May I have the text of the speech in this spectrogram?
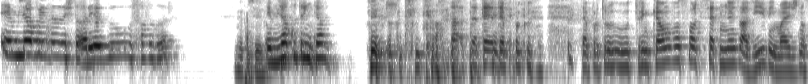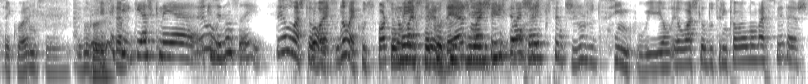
é a melhor venda da história do Salvador. é possível. É melhor que o Trincão. Ah, Até, até, porque, até porque o Trincão vão-se logo 7 milhões à vida e mais não sei quanto. E no fim É recebe- que, que acho que nem há. Eu- Quer dizer, não sei. Ele, eu acho que ele vai. se- Não, é que o Sporting ele vai Mendes receber sacou cinco 10 mais, milhões 6, disto, é mais ok. 6% de juros de 5. E ele, eu acho que ele do Trincão ele não vai receber 10.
